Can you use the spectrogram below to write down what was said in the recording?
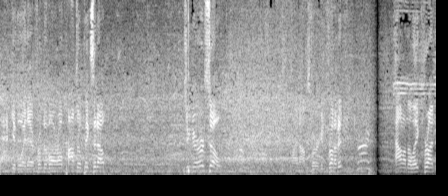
Back there from Navarro. Pato picks it up. Junior Urso. Wyatt Omsberg in front of it. Out on the lakefront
